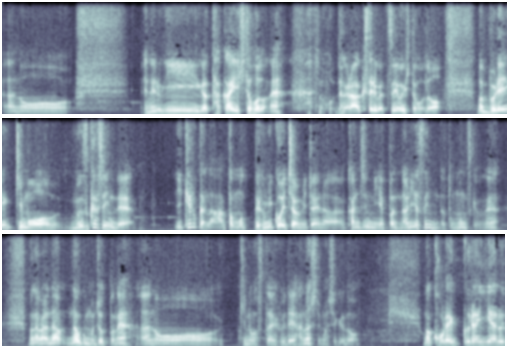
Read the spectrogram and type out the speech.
あのエネルギーが高い人ほどね だからアクセルが強い人ほど、まあ、ブレーキも難しいんでいけるかなと思って踏み越えちゃうみたいな感じにやっぱなりやすいんだと思うんですけどね、まあ、だからな直くんもちょっとね、あの、昨日スタイフで話してましたけどまあ、これぐらいやる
